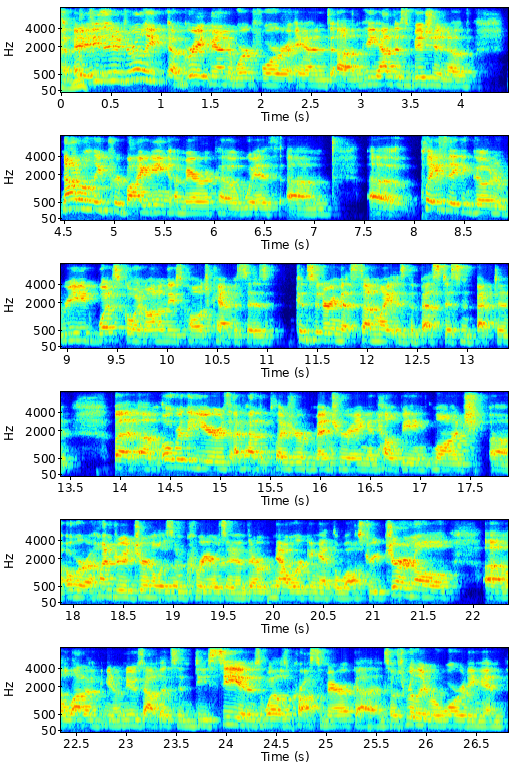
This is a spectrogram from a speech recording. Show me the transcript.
I he's really a great man to work for, and um, he had this vision of not only providing America with um, a place they can go to read what's going on on these college campuses, considering that sunlight is the best disinfectant. But um, over the years, I've had the pleasure of mentoring and helping launch uh, over 100 journalism careers, and they're now working at the Wall Street Journal, um, a lot of you know news outlets in DC and as well as across America. And so it's really rewarding, and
